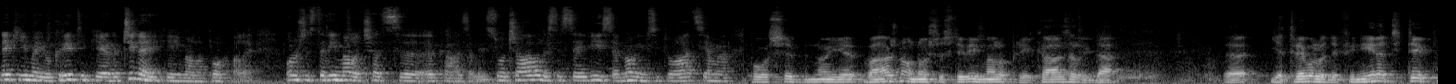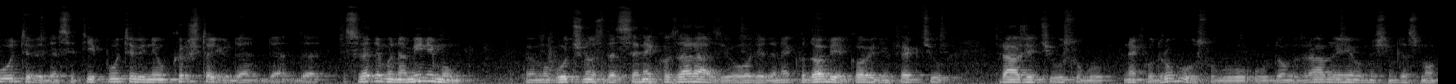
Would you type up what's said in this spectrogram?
neki imaju kritike, većina ih je imala pohvale. ono što ste vi malo čas e, kazali. Suočavali ste se i vi sa novim situacijama. Posebno je važno ono što ste vi malo prije kazali da e, E, je trebalo definirati te puteve, da se ti putevi ne ukrštaju, da, da, da svedemo na minimum e, mogućnost da se neko zarazi ovdje, da neko dobije COVID infekciju tražeći uslugu, neku drugu uslugu u domu zdravlja i evo mislim da smo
